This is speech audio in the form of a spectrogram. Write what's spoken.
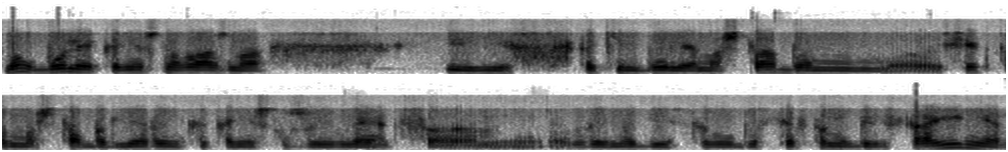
Но более, конечно, важно и таким более масштабом, э, эффектом масштаба для рынка, конечно же, является взаимодействие в области автомобилестроения.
